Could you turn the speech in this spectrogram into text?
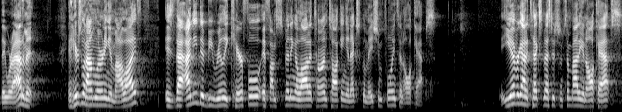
They were adamant. And here's what I'm learning in my life is that I need to be really careful if I'm spending a lot of time talking in exclamation points and all caps. You ever got a text message from somebody in all caps?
